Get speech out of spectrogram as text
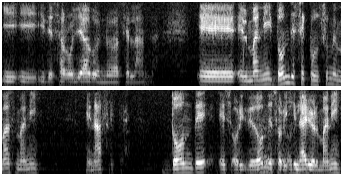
y desarrollado en Nueva Zelanda. Eh, el maní, ¿dónde se consume más maní? En África. ¿Dónde es ¿De dónde es originario el maní?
